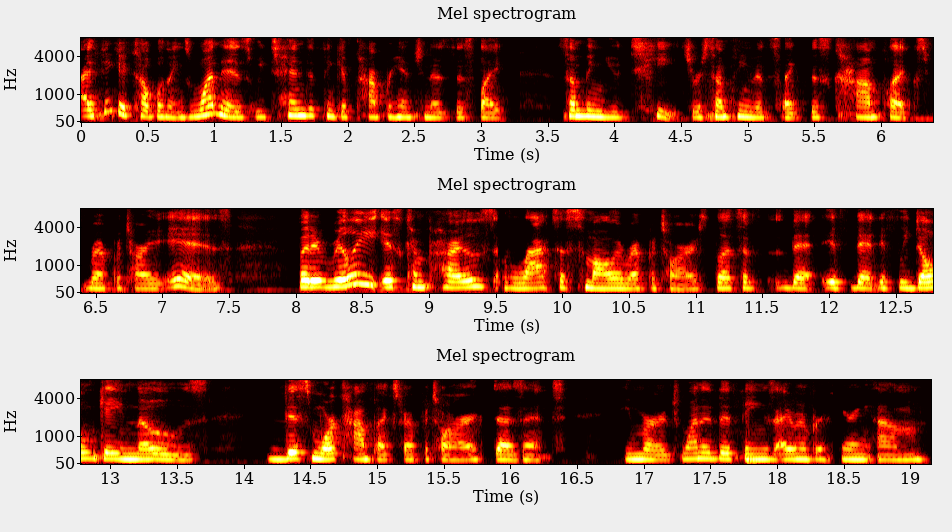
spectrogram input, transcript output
I think a couple things. One is we tend to think of comprehension as this like something you teach or something that's like this complex repertoire is, but it really is composed of lots of smaller repertoires. Lots of that if that if we don't gain those, this more complex repertoire doesn't emerge. One of the things I remember hearing, um,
